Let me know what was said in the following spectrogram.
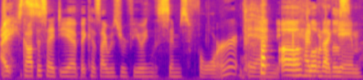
I got this idea because I was reviewing The Sims 4 and Oh, I had love one that of those, game.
